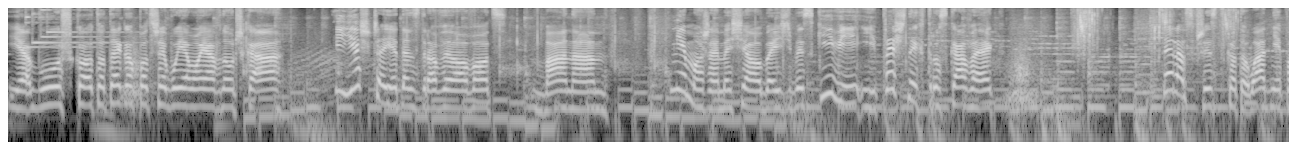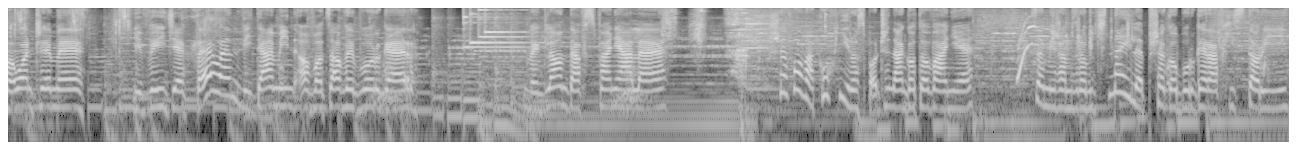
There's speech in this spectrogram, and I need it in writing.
Jabłuszko, to tego potrzebuje moja wnuczka. I jeszcze jeden zdrowy owoc. Banan. Nie możemy się obejść bez kiwi i pysznych truskawek. Teraz wszystko to ładnie połączymy i wyjdzie pełen witamin owocowy burger. Wygląda wspaniale. Szefowa kuchni rozpoczyna gotowanie. Zamierzam zrobić najlepszego burgera w historii.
